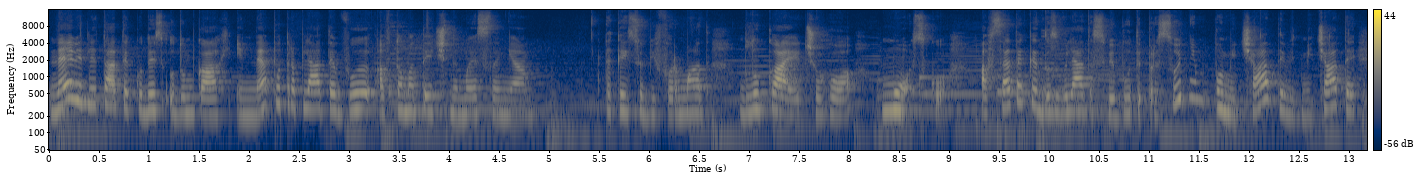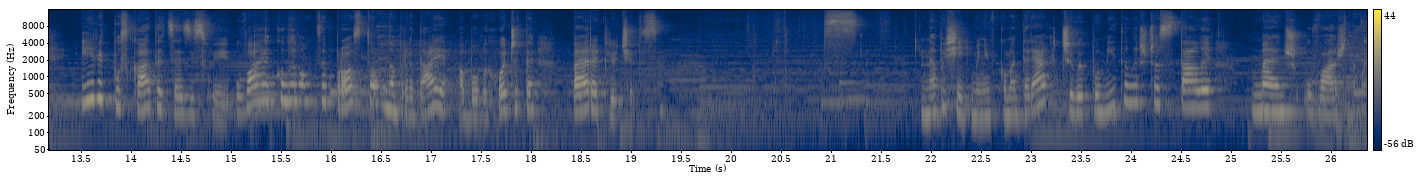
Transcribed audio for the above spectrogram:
не відлітати кудись у думках і не потрапляти в автоматичне мислення. Такий собі формат блукаючого мозку, а все-таки дозволяти собі бути присутнім, помічати, відмічати і відпускати це зі своєї уваги, коли вам це просто набридає або ви хочете переключитися. Напишіть мені в коментарях, чи ви помітили, що стали менш уважними,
